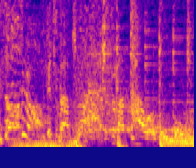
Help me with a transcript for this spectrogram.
It's about drive, it's about power.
